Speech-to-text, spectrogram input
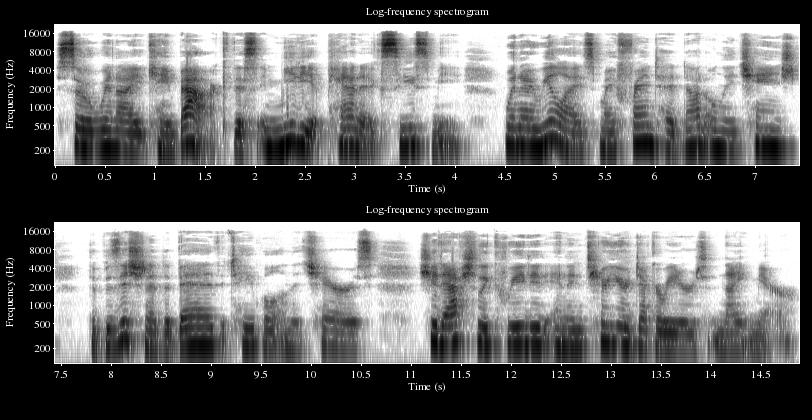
So when I came back, this immediate panic seized me when I realized my friend had not only changed the position of the bed, the table, and the chairs, she had actually created an interior decorator's nightmare.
